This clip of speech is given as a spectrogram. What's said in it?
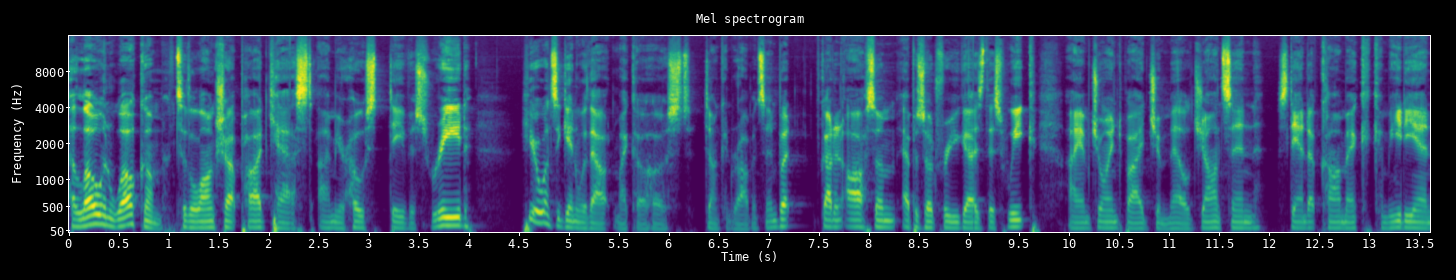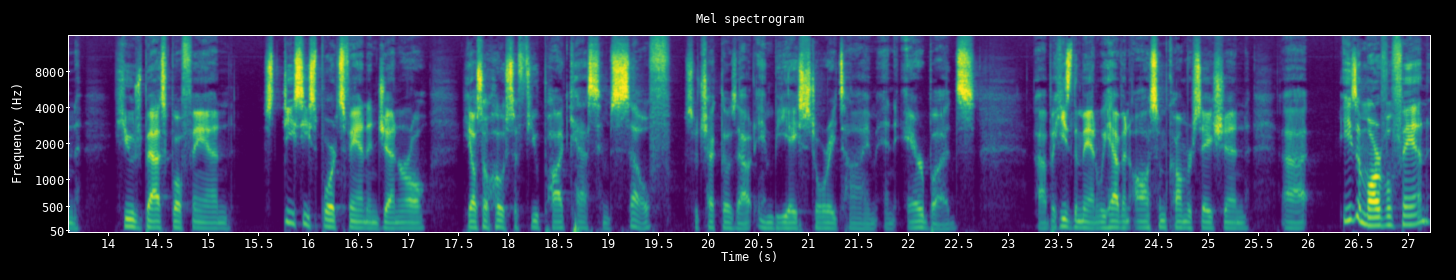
Hello and welcome to the Long Shot Podcast. I'm your host, Davis Reed, here once again without my co host, Duncan Robinson. But I've got an awesome episode for you guys this week. I am joined by Jamel Johnson, stand up comic, comedian, huge basketball fan, DC sports fan in general. He also hosts a few podcasts himself, so check those out NBA Storytime and Airbuds. Uh, but he's the man. We have an awesome conversation. Uh, he's a Marvel fan,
